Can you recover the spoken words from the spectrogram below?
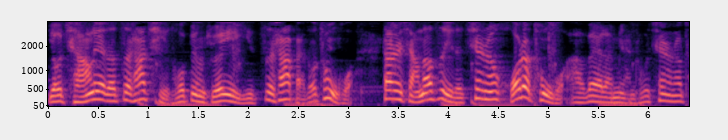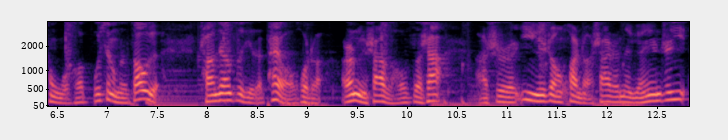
有强烈的自杀企图，并决意以自杀摆脱痛苦。但是想到自己的亲人活着痛苦啊，为了免除亲人的痛苦和不幸的遭遇，常将自己的配偶或者儿女杀死后自杀啊，是抑郁症患者杀人的原因之一。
